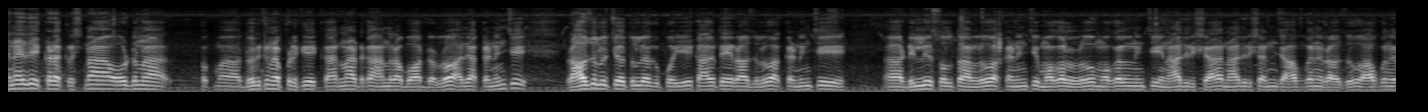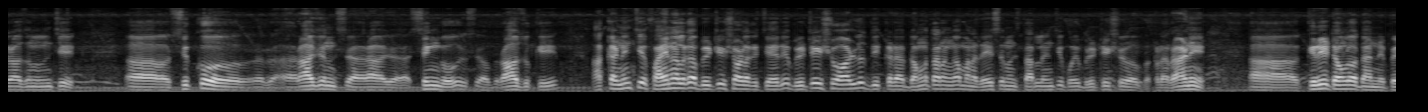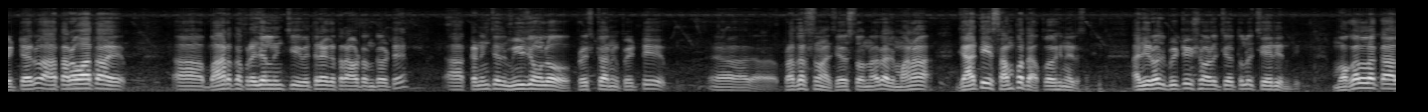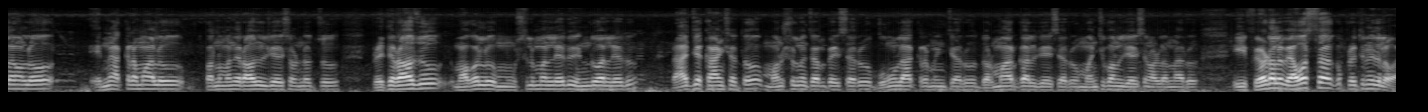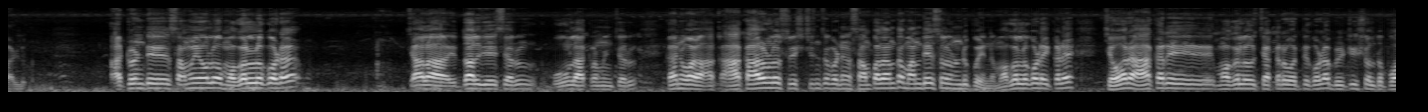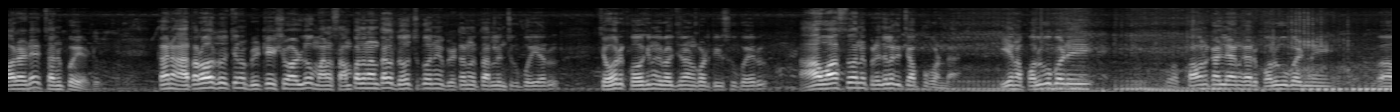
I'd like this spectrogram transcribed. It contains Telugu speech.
అనేది ఇక్కడ కృష్ణా ఒడ్డున దొరికినప్పటికీ కర్ణాటక ఆంధ్ర బార్డర్లో అది అక్కడి నుంచి రాజుల చేతుల్లోకి పోయి కాకతీయ రాజులు అక్కడి నుంచి ఢిల్లీ సుల్తాన్లు అక్కడి నుంచి మొఘళ్ళు మొఘల్ నుంచి నాదిర్షా నాదిర్షా నుంచి ఆఫ్ఘని రాజు ఆఫ్ఘని రాజుల నుంచి సిక్కు రాజన్ రా- సింగ్ రాజుకి అక్కడి నుంచి ఫైనల్గా బ్రిటిష్ వాళ్ళకి చేరి బ్రిటిష్ వాళ్ళు ఇక్కడ దొంగతనంగా మన దేశం నుంచి తరలించి పోయి బ్రిటిష్ అక్కడ రాణి కిరీటంలో దాన్ని పెట్టారు. ఆ తర్వాత భారత ప్రజల నుంచి వ్యతిరేకత రావడంతో అక్కడి నుంచి అది మ్యూజియంలో ప్రస్తుతానికి పెట్టి ప్రదర్శన చేస్తున్నారు. అది మన జాతీయ సంపద కోహినీర్ అది ఈరోజు బ్రిటిష్ వాళ్ళ చేతిలో చేరింది. మొఘళ్ళ కాలంలో ఎన్ని అక్రమాలు కొంతమంది రాజులు చేసి ఉండొచ్చు. ప్రతి రాజు మొఘలు ముస్లిం అని లేదు హిందూ అని లేదు రాజ్యకాంక్షతో మనుషులను చంపేశారు భూములు ఆక్రమించారు దుర్మార్గాలు చేశారు మంచి పనులు చేసిన వాళ్ళు ఉన్నారు ఈ ఫ్యూడల్ వ్యవస్థకు ప్రతినిధుల వాళ్ళు. అటువంటి సమయంలో మొఘళ్ళు కూడా చాలా యుద్ధాలు చేశారు భూములు ఆక్రమించారు. కానీ వాళ్ళు ఆ- కాలంలో సృష్టించబడిన సంపద అంతా మన దేశంలో ఉండిపోయింది. మొఘలు కూడా ఇక్కడే చివరి ఆఖరి మొఘలు చక్రవర్తి కూడా బ్రిటిష్ వాళ్ళతో పోరాడే చనిపోయాడు. కానీ ఆ తర్వాత వచ్చిన బ్రిటిష్ వాళ్ళు మన సంపదనంతా దోచుకొని బ్రిటన్ తరలించుకుపోయారు. చివరి కోహిని రోజునాన్ని కూడా తీసుకుపోయారు. ఆ వాస్తవాన్ని ప్రజలకు చెప్పకుండా ఈయన పలుకుబడి పవన్ కళ్యాణ్ గారి పలుకుబడిని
